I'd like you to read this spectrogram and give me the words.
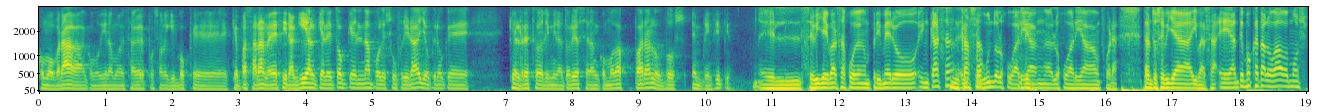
como Braga, como Dinamo de Zagreb, pues son equipos que, pasarán. Es decir, aquí al que le toque el Nápoles sufrirá, yo creo que, que el resto de eliminatorias serán cómodas para los dos en principio. El Sevilla y Barça juegan primero en casa, el segundo lo jugarían, lo jugarían fuera. Tanto Sevilla y Barça. Eh, antes hemos catalogado, hemos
